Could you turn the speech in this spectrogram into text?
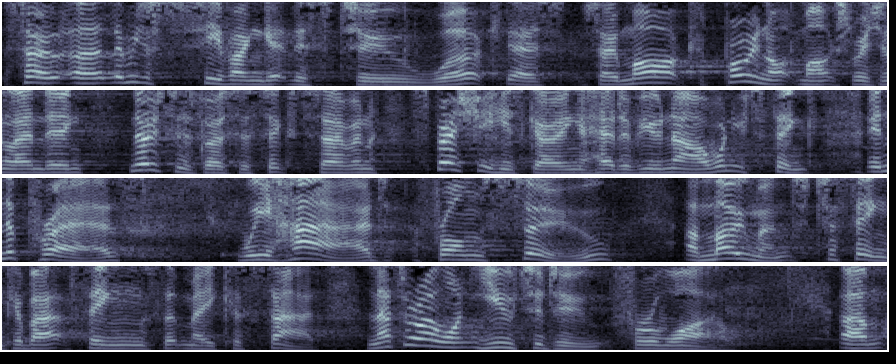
so uh, let me just see if I can get this to work. There's, so Mark, probably not Mark's original ending. notices verses 6 to 7, especially he's going ahead of you now. I want you to think, in the prayers we had from Sue, a moment to think about things that make us sad. And that's what I want you to do for a while. Um,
